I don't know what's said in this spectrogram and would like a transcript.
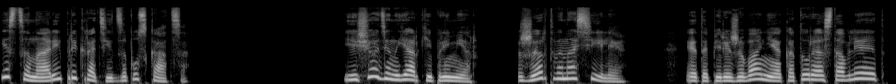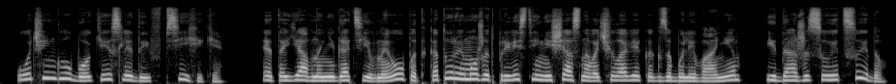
и сценарий прекратит запускаться. Еще один яркий пример — жертвы насилия. Это переживание, которое оставляет очень глубокие следы в психике. Это явно негативный опыт, который может привести несчастного человека к заболеваниям и даже суициду,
